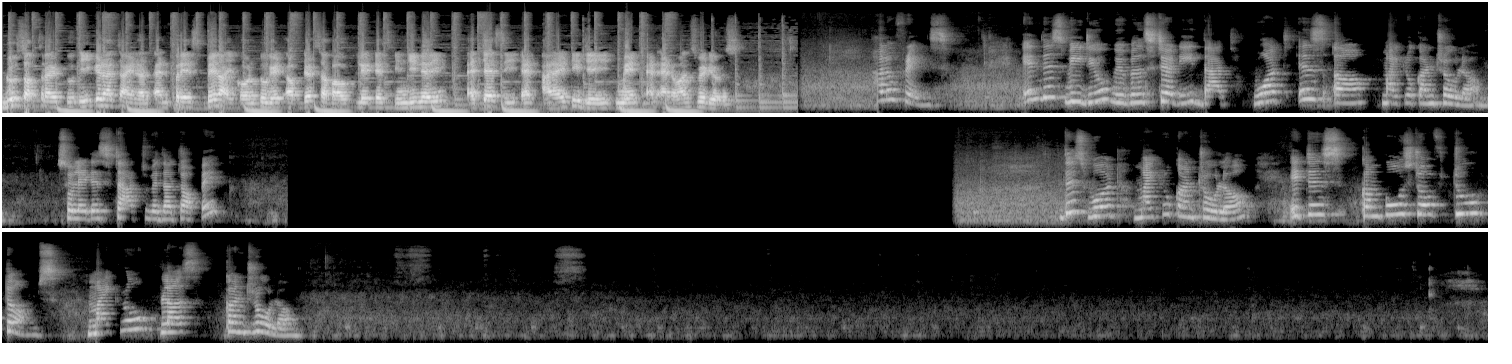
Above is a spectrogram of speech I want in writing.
Do subscribe to Ekeeda channel and press bell icon to get updates about latest engineering, HSC and IIT JEE main and advanced videos. Hello friends. In this video we will study that what is a microcontroller. So let us start with the topic. This word microcontroller, it is composed of two terms, micro plus controller.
